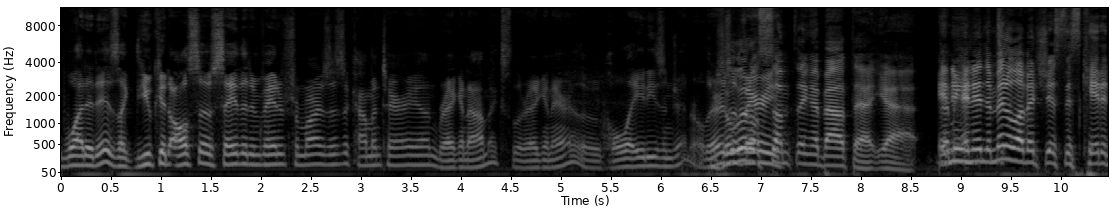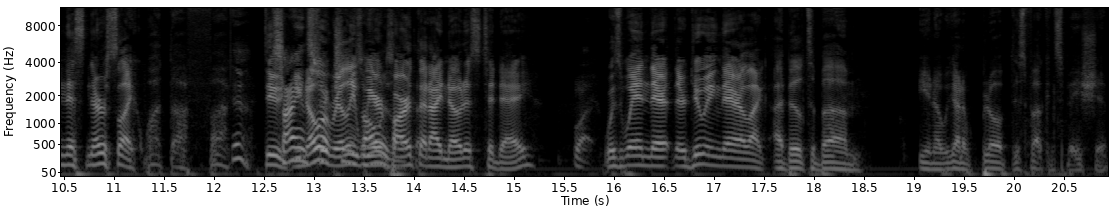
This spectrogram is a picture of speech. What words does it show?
what it is like you could also say that invaders from mars is a commentary on reaganomics the reagan era the whole 80s in general there's, There's, a, little very something about that, yeah. I And, mean- and in the middle of it's just this kid and this nurse, like, what the fuck, Yeah. dude? you know a really weird always like part that. that. I noticed today what was when they're they're doing their like, I built a bomb. You know, we got to blow up this fucking spaceship.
